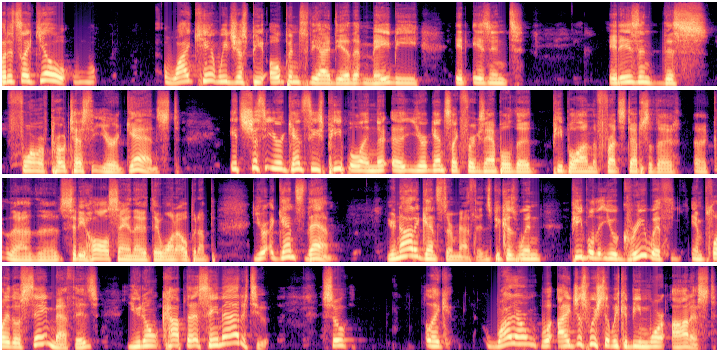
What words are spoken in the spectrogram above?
but it's like, yo, why can't we just be open to the idea that maybe it isn't it isn't this form of protest that you're against? It's just that you're against these people, and uh, you're against, like, for example, the people on the front steps of the uh, uh, the city hall saying that they want to open up. You're against them. You're not against their methods because when people that you agree with employ those same methods, you don't cop that same attitude. So, like, why don't well, I just wish that we could be more honest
